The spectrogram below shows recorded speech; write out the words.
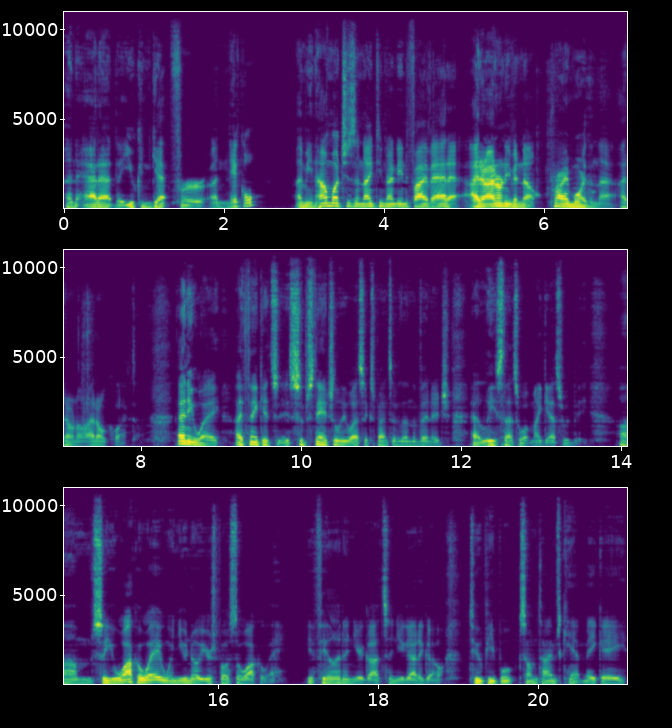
an AT-AT that you can get for a nickel I mean, how much is a 1995 AT-AT? I, I don't even know. Probably more than that. I don't know. I don't collect them. Anyway, I think it's, it's substantially less expensive than the vintage. At least that's what my guess would be. Um, so you walk away when you know you're supposed to walk away. You feel it in your guts and you got to go. Two people sometimes can't make a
